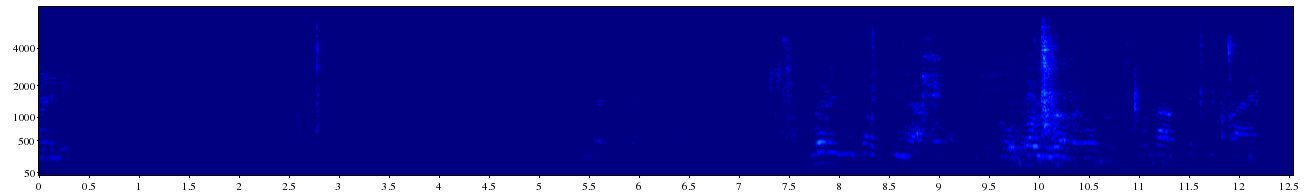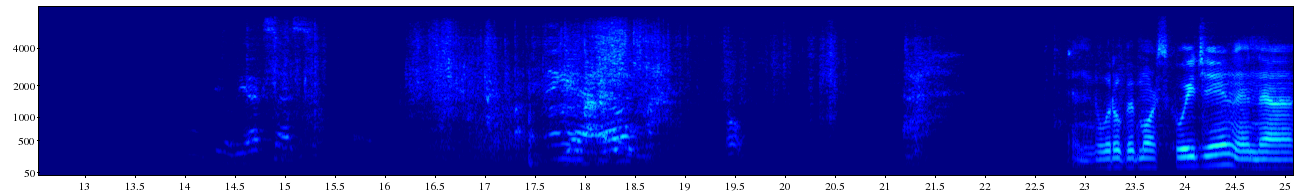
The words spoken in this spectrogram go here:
what I mean? I'm ready whenever you are. Where did we go to now? We'll go over, over. We're about fifty-five. Alex. and a little bit more squeegeeing, and uh,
